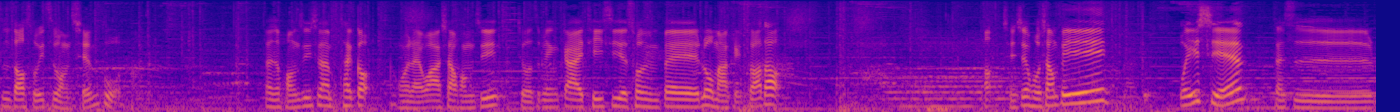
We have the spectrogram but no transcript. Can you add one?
制造所一直往前补，但是黄金现在不太够，我来挖一下黄金。结果这边盖 TC 的村民被落马给抓到，好，前线火枪兵危险，但是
